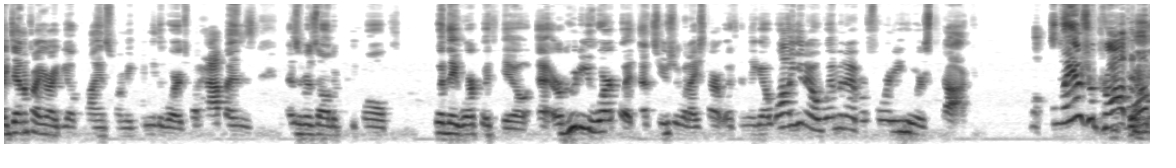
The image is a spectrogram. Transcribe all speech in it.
identify your ideal clients for me. Give me the words. What happens as a result of people when they work with you? Uh, or who do you work with? That's usually what I start with. And they go, well, you know, women over 40 who are stuck. Well, there's your problem.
